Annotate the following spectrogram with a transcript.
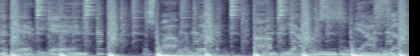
sanitary, yeah. And swallowing with ambiance, yeah, I feel it.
